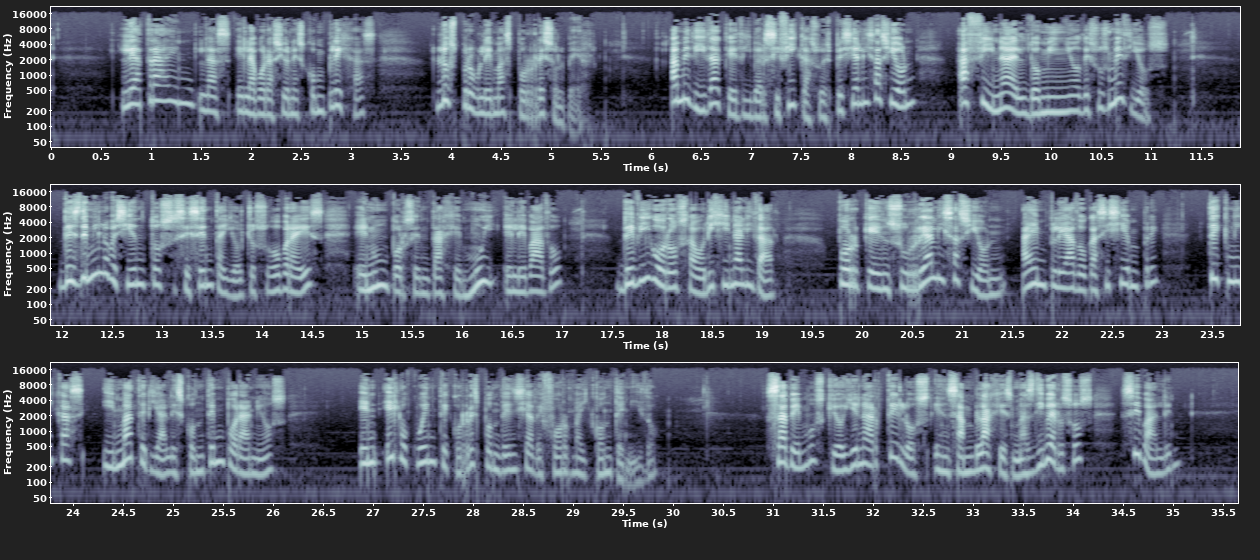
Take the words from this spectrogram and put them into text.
Le atraen las elaboraciones complejas, los problemas por resolver. A medida que diversifica su especialización, afina el dominio de sus medios. Desde 1968 su obra es, en un porcentaje muy elevado, de vigorosa originalidad, porque en su realización ha empleado casi siempre técnicas y materiales contemporáneos en elocuente correspondencia de forma y contenido. Sabemos que hoy en arte los ensamblajes más diversos se valen,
